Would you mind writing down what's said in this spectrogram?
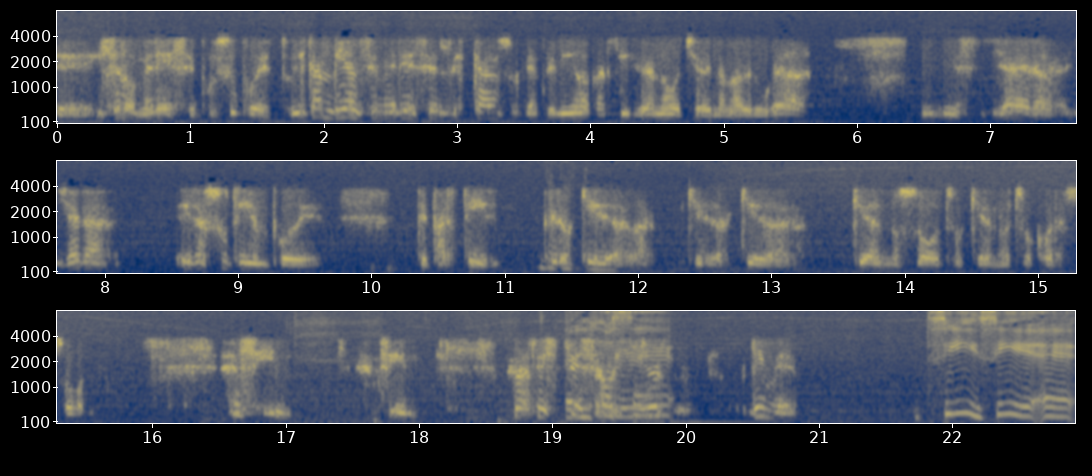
eh, y se lo merece, por supuesto. Y también se merece el descanso que ha tenido a partir de la noche, de la madrugada. Ya era, ya era, era su tiempo de, de partir, pero queda, queda, queda, queda en nosotros, queda en nuestro corazón. En fin, en fin. La tristeza, dime. Sí, eh,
